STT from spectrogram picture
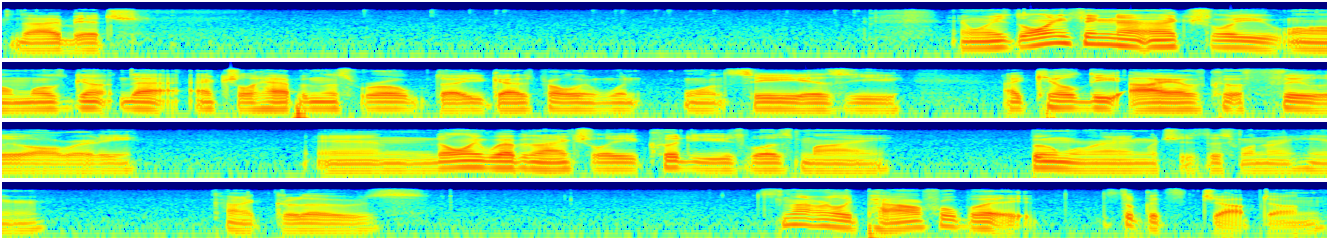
Die, bitch. Anyways, the only thing that actually um was that actually happened in this world that you guys probably wouldn't won't see is the I killed the Eye of Cthulhu already, and the only weapon I actually could use was my boomerang, which is this one right here. Kind of glows. It's not really powerful, but it still gets the job done.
